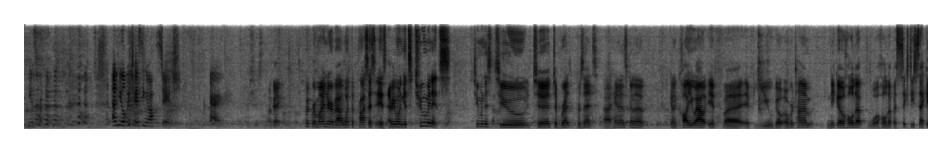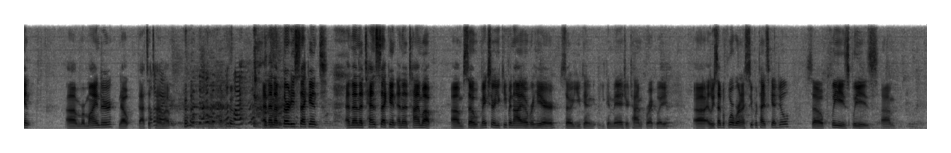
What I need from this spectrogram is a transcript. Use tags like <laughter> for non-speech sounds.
he is, <laughs> and he'll be chasing you off the stage. Eric. Okay. Quick reminder about what the process is. Everyone gets two minutes. Two minutes to to to bre- present. Uh, Hannah's gonna gonna call you out if uh, if you go overtime. Nico, hold up. We'll hold up a 60 second um, reminder. Nope, that's a Other time way. up. <laughs> <laughs> And then a 30 second, and then a 10 second, and then a time up. Um, so make sure you keep an eye over here so you can you can manage your time correctly. Uh, as we said before, we're on a super tight schedule, so please, please um,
